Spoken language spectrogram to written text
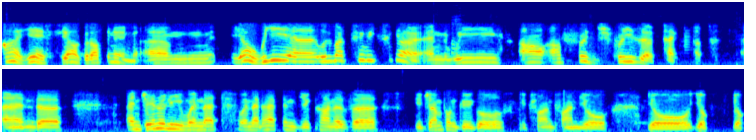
Ah, yes, yeah. Good afternoon. Um, yeah, we uh, it was about two weeks ago, and we our, our fridge freezer packed up, and uh, and generally when that when that happens, you kind of uh, you jump on Google, you try and find your your your your,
